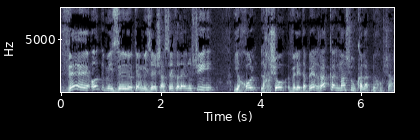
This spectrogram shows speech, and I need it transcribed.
ועוד מזה, יותר מזה, שהשכל האנושי יכול לחשוב ולדבר רק על מה שהוא קלט בחושיו.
